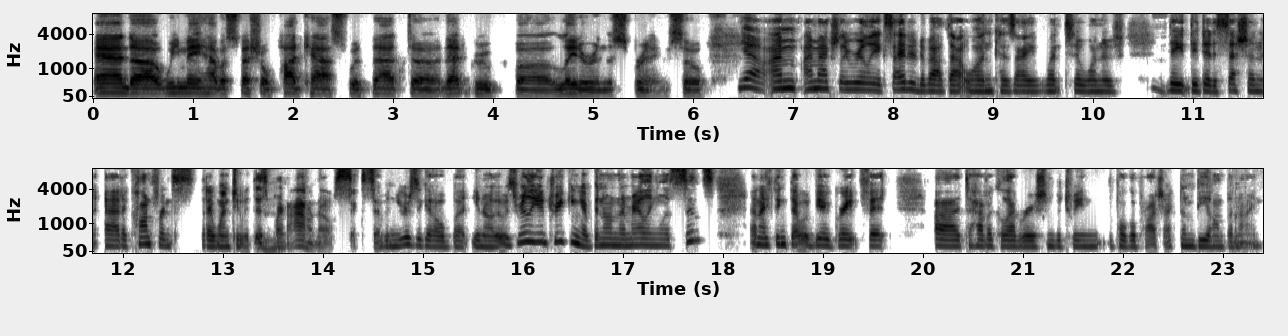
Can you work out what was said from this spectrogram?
And uh, we may have a special podcast with that uh, that group uh, later in the spring. So yeah, I'm I'm actually really excited about that one because I went to one of hmm. they they did a session at a conference that I went to at this mm-hmm. point I don't know six seven years ago, but you know it was really intriguing. I've been on their mailing list since, and I think that would be a great fit uh, to have a collaboration between the POGIL Project and Beyond Benign.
